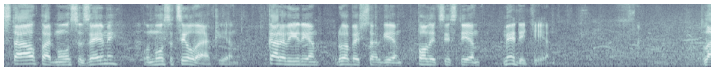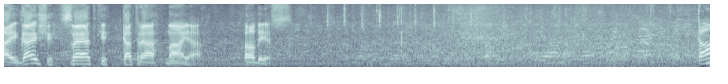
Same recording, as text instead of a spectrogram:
stāv par mūsu zemi un mūsu cilvēkiem - karavīriem, robežsargiem, policistiem, mediķiem. Lai gaiši svētki katrā mājā. Paldies! Tā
